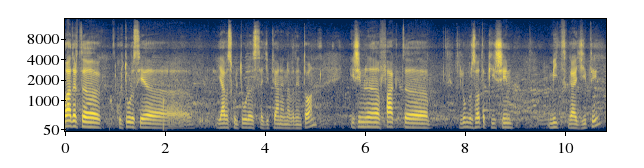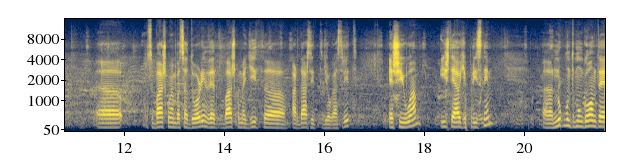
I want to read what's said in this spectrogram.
kuadrë të kulturës javës kulturës egjiptiane në vëndin tonë, ishim në fakt të lumë sot të kishim mitë nga Egjipti, së bashku me ambasadorin dhe bashku me gjithë ardashtit Gjirokastrit, e shiuam, ishte ajo që prisnim, nuk mund të mungon të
